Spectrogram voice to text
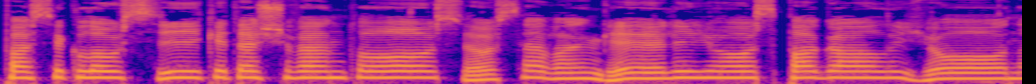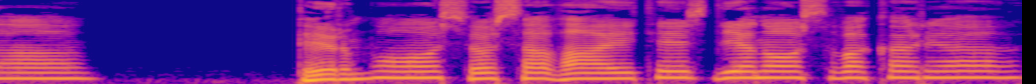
Pasiklausykite šventosios Evangelijos pagal Joną. Pirmosios savaitės dienos vakare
